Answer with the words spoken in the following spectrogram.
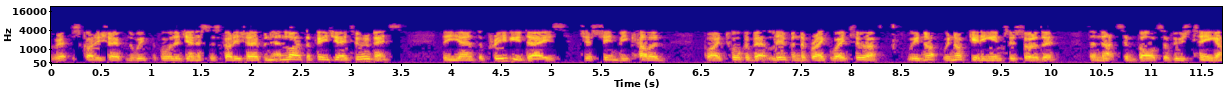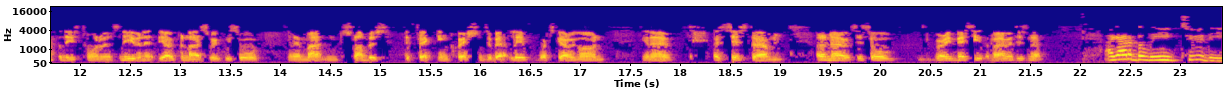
We are at the Scottish Open the week before the Genesis Scottish Open, and like the PGA Tour events, the uh, the preview days just seem to be coloured by talk about LIV and the breakaway tour. We're not we're not getting into sort of the the nuts and bolts of who's teeing up in these tournaments. And even at the Open last week, we saw you know Martin Slumbers deflecting questions about LIV, what's going on. You know, it's just um, I don't know, it's just all very messy at the moment, isn't it? I got to believe too the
